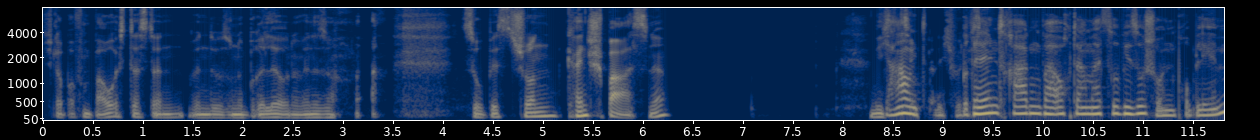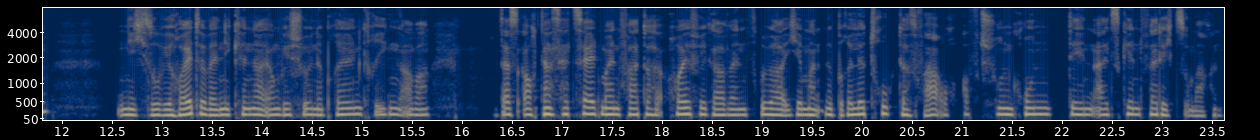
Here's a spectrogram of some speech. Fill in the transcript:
Ich glaube, auf dem Bau ist das dann, wenn du so eine Brille oder wenn du so, so bist, schon kein Spaß, ne? Nicht ja, und Brillen tragen war auch damals sowieso schon ein Problem. Nicht so wie heute, wenn die Kinder irgendwie schöne Brillen kriegen, aber das auch das erzählt mein Vater häufiger, wenn früher jemand eine Brille trug, das war auch oft schon Grund, den als Kind fertig zu machen.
